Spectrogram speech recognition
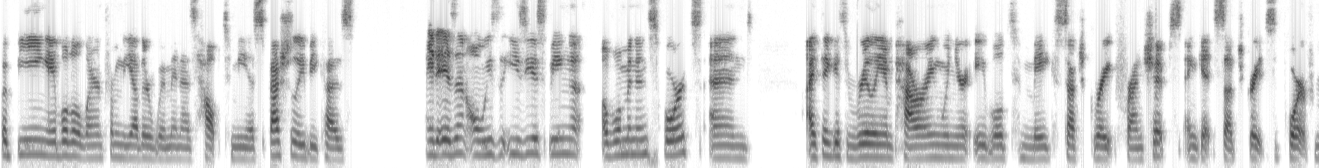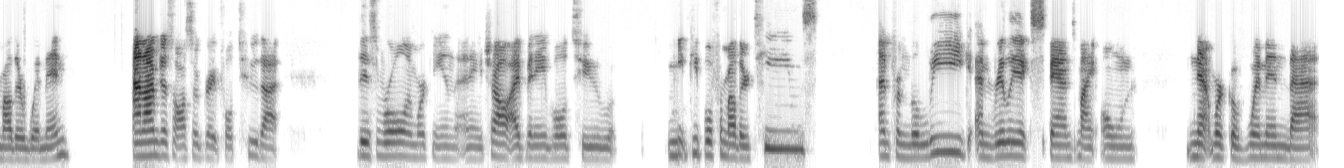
But being able to learn from the other women has helped me, especially because it isn't always the easiest being a, woman in sports. And I think it's really empowering when you're able to make such great friendships and get such great support from other women. And I'm just also grateful too that this role in working in the NHL, I've been able to meet people from other teams and from the league and really expand my own network of women that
